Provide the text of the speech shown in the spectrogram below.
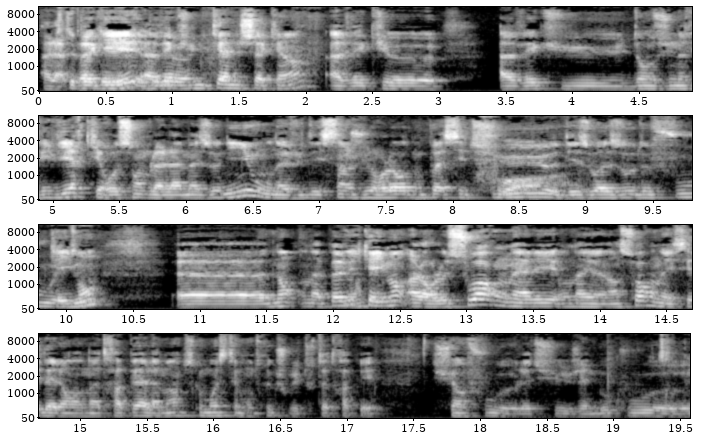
à la pagaie, avec ouais. une canne chacun, avec avec dans une rivière qui ressemble à l'Amazonie où on a vu des singes hurleurs nous passer dessus, Wow. des oiseaux de fous Caïman non, on n'a pas vu de caïman. Alors le soir, on est allé, on a un soir, on a essayé d'aller en attraper à la main parce que moi c'était mon truc, je voulais tout attraper. Je suis un fou euh, là-dessus, j'aime beaucoup. euh,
